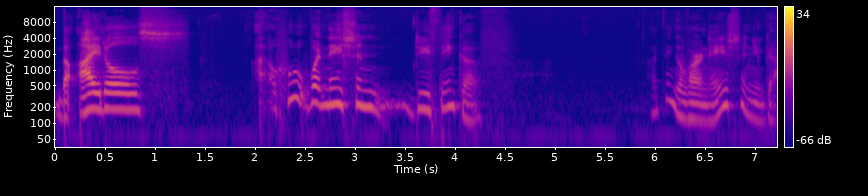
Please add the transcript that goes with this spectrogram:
the idols, uh, who, what nation do you think of? I think of our nation, you guys.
